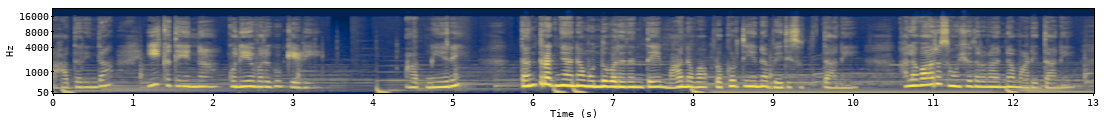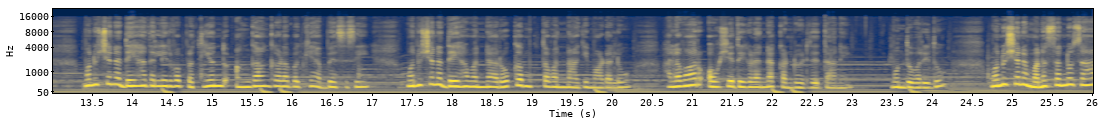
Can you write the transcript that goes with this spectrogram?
ಆದ್ದರಿಂದ ಈ ಕಥೆಯನ್ನು ಕೊನೆಯವರೆಗೂ ಕೇಳಿ. ಆತ್ಮೀಯರೇ ತಂತ್ರಜ್ಞಾನ ಮುಂದುವರೆದಂತೆ ಮಾನವ ಪ್ರಕೃತಿಯನ್ನು ಭೇದಿಸುತ್ತಿದ್ದಾನೆ. ಹಲವಾರು ಸಂಶೋಧನೆಗಳನ್ನು ಮಾಡಿದ್ದಾನೆ. ಮನುಷ್ಯನ ದೇಹದಲ್ಲಿರುವ ಪ್ರತಿಯೊಂದು ಅಂಗಾಂಗಗಳ ಬಗ್ಗೆ ಅಭ್ಯಸಿಸಿ ಮನುಷ್ಯನ ದೇಹವನ್ನು ರೋಗಮುಕ್ತವನ್ನಾಗಿ ಮಾಡಲು ಹಲವಾರು ಔಷಧಿಗಳನ್ನು ಕಂಡುಹಿಡಿದಿದ್ದಾನೆ. ಮುಂದುವರಿದು ಮನುಷ್ಯನ ಮನಸ್ಸನ್ನು ಸಹ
